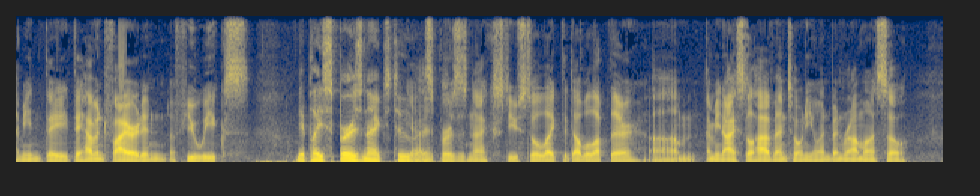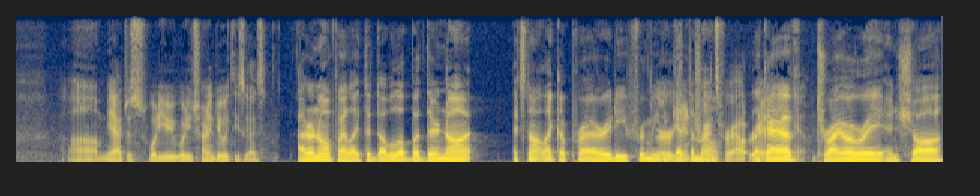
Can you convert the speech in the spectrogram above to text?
I mean, they they haven't fired in a few weeks. They play Spurs next too, yeah, right? Spurs is next. Do you still like the double up there? Um, I mean, I still have Antonio and Benrahma, so um, yeah. Just what are you what are you trying to do with these guys? I don't know if I like the double up, but they're not. It's not like a priority for me to get them out. transfer out, Like right? I have Yeah. Traore and Shaw.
